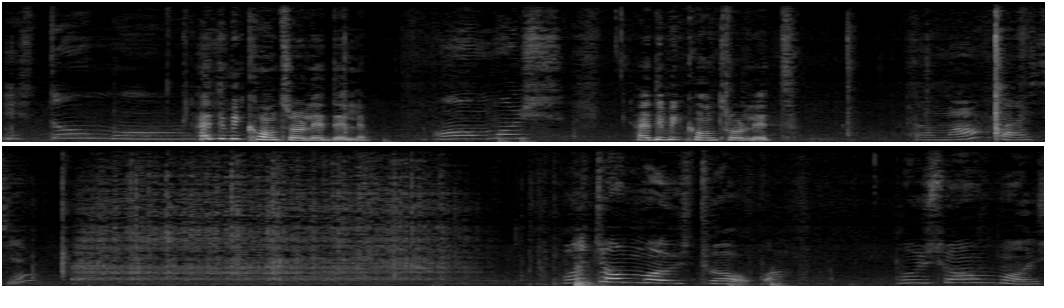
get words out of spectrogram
İşte olmuş. Hadi bir kontrol edelim. Olmuş. Hadi bir kontrol et. Başım. Bu olmuş torba. Bu olmuş.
